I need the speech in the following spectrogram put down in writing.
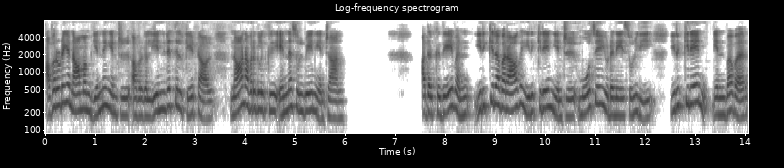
அவருடைய நாமம் என்ன என்று அவர்கள் என்னிடத்தில் கேட்டால் நான் அவர்களுக்கு என்ன சொல்வேன்? என்றான். அதற்கு தேவன் இருக்கிறவராக இருக்கிறேன் என்று மோசேயுடனே சொல்லி இருக்கிறேன் என்பவர்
